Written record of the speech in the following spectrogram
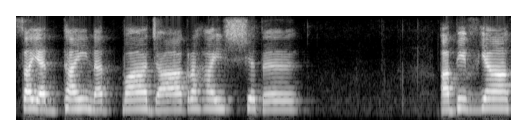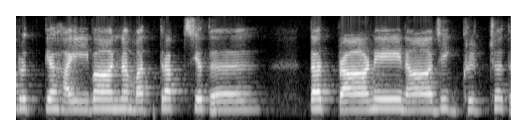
स यद्धैनद्वाजाग्रहयिष्यत् अभिव्याहृत्य हैवान्नमत्रप्स्यत् तत्प्राणेनाजिघृच्छत्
